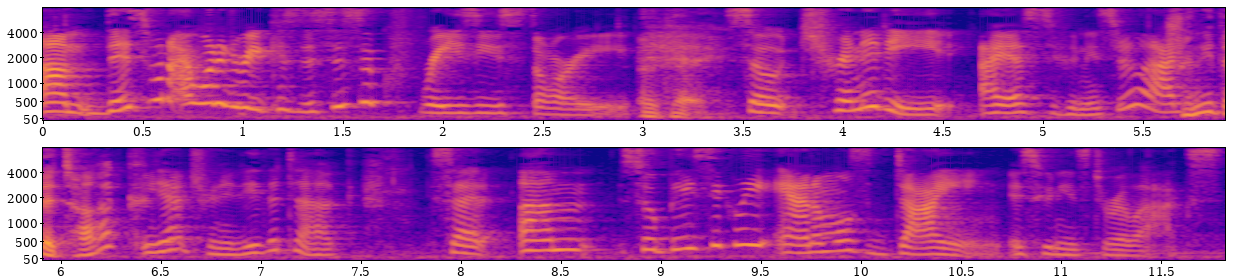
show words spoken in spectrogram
um, this one I wanted to read because this is a crazy story. Okay. So Trinity, I asked who needs to relax. Trinity the Tuck? Yeah, Trinity the duck said, um, so basically animals dying is who needs to relax.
